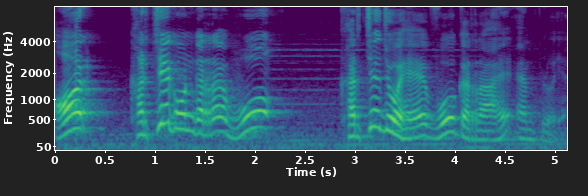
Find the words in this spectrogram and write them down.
और खर्चे कौन कर रहा है? वो खर्चे जो है, वो कर रहा है एम्प्लॉयर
